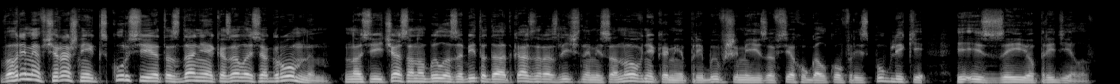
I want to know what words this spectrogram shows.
Во время вчерашней экскурсии это здание казалось огромным, но сейчас оно было забито до отказа различными сановниками, прибывшими изо всех уголков республики и из-за ее пределов.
